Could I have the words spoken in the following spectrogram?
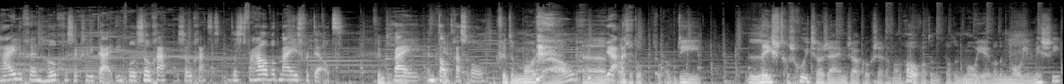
heilige en hoge seksualiteit. In ieder geval, zo gaat, zo gaat het. Dat is het verhaal wat mij is verteld. bij een tantra-school. ik vind het een mooi verhaal. uh, ja. Als het op, op die leest geschoeid zou zijn, zou ik ook zeggen van... oh, wat een, wat een, mooie, wat een mooie missie.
